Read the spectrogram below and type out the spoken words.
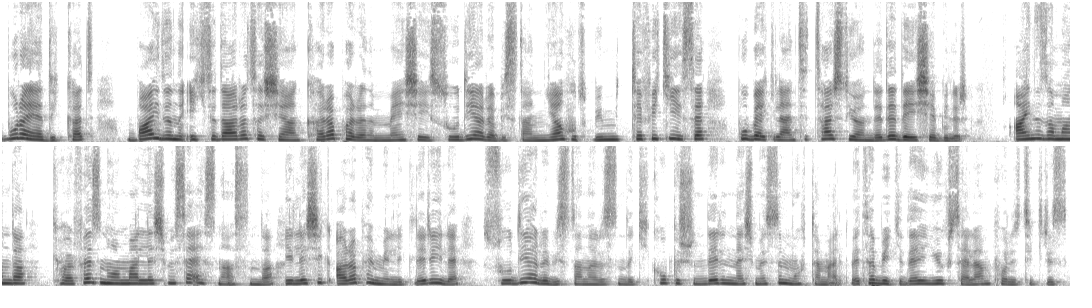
buraya dikkat, Biden'ı iktidara taşıyan kara paranın menşei Suudi Arabistan yahut bir müttefiki ise bu beklenti ters yönde de değişebilir. Aynı zamanda Körfez normalleşmesi esnasında Birleşik Arap Emirlikleri ile Suudi Arabistan arasındaki kopuşun derinleşmesi muhtemel ve tabii ki de yükselen politik risk.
